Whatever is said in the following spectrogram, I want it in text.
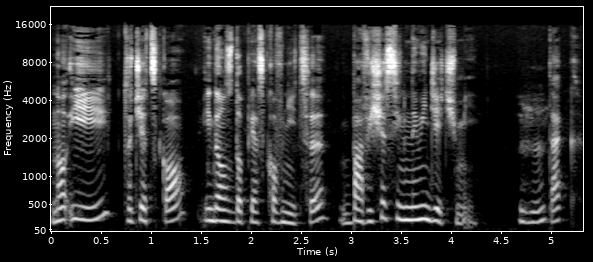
No i to dziecko, idąc do piaskownicy, bawi się z innymi dziećmi. Tak?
